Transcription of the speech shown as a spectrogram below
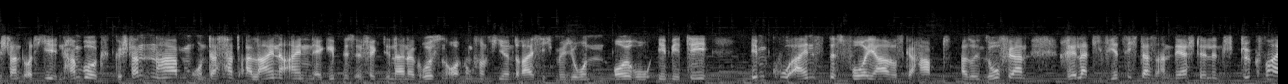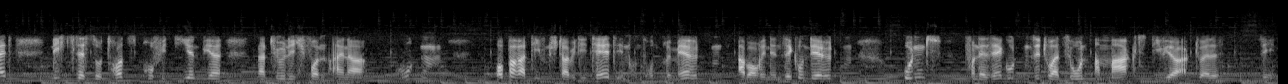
Standort hier in Hamburg gestanden haben und das hat alleine einen Ergebniseffekt in einer Größenordnung von 34 Millionen Euro EBT im Q1 des Vorjahres gehabt. Also insofern relativiert sich das an der Stelle ein Stück weit. Nichtsdestotrotz profitieren wir natürlich von einer guten operativen Stabilität in unseren Primärhütten, aber auch in den Sekundärhütten und von der sehr guten Situation am Markt, die wir aktuell sehen.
